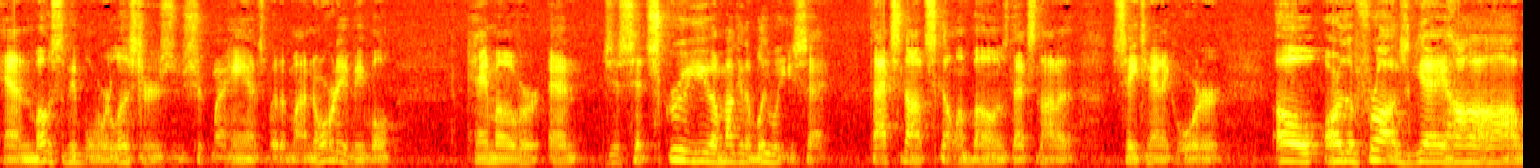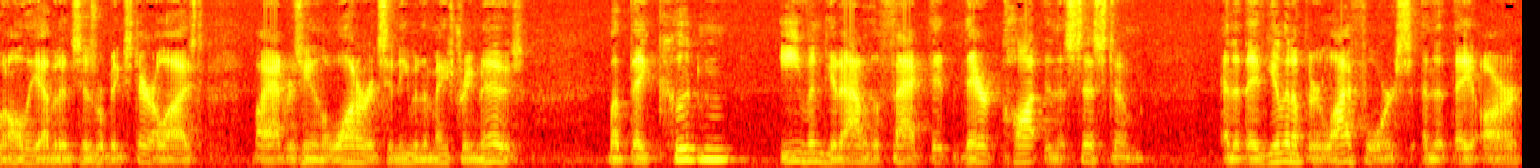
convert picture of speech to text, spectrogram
And most of the people were listeners and shook my hands, but a minority of people came over and just said, Screw you, I'm not going to believe what you say. That's not Skull and Bones. That's not a satanic order. Oh, are the frogs gay? Ha ha ha, when all the evidence is we're being sterilized by atrazine in the water. It's in even the mainstream news. But they couldn't even get out of the fact that they're caught in the system and that they've given up their life force and that they are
